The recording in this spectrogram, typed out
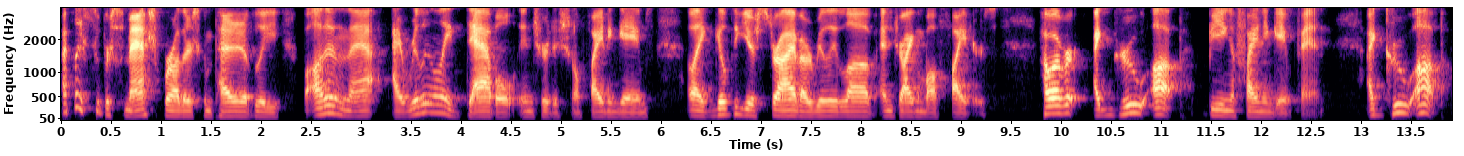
I play Super Smash Brothers competitively, but other than that, I really only dabble in traditional fighting games like Guilty Gear Strive, I really love, and Dragon Ball FighterZ. However, I grew up being a fighting game fan. I grew up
